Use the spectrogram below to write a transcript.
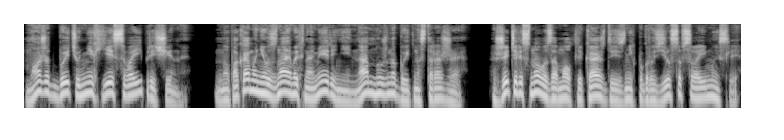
«Может быть, у них есть свои причины. Но пока мы не узнаем их намерений, нам нужно быть настороже». Жители снова замолкли, каждый из них погрузился в свои мысли.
